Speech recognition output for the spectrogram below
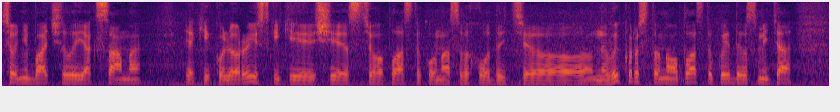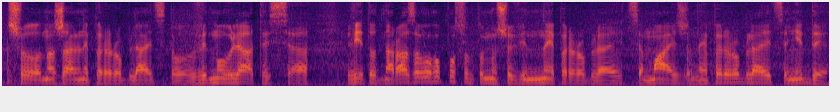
сьогодні бачили, як саме, які кольори, скільки ще з цього пластику у нас виходить е, невикористаного пластику йде у сміття, що, на жаль, не переробляється. То відмовлятися від одноразового посуду, тому що він не переробляється, майже не переробляється ніде.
